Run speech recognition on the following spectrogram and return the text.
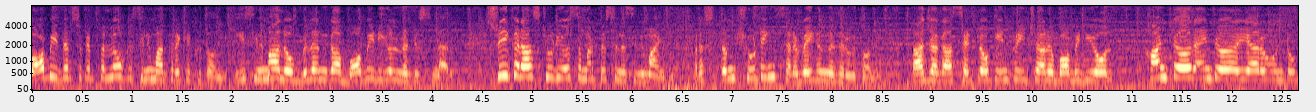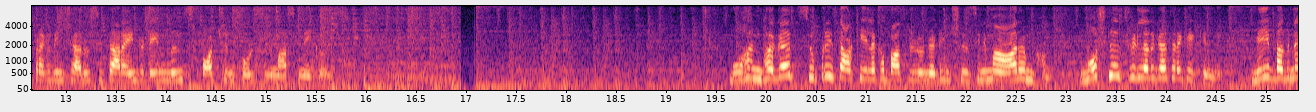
బాబీ దర్శకత్వంలో ఒక సినిమా తెరకెక్కుతోంది. ఈ సినిమాలో విలన్గా బాబీ డియోల్ నటిస్తున్నారు. శ్రీకర స్టూడియో సమర్పిస్తున్న సినిమా ఇది. ప్రస్తుతం షూటింగ్ శరవేగంగా జరుగుతోంది. తాజాగా సెట్లోకి ఎంట్రీ ఇచ్చారు బాబీ డియోల్. హంటర్ ఎంటర్ అయ్యారు అంటూ ప్రకటించారు Sithara entertainments fortune four cinemas makers. Mohan Bhagat Supritha కీలక పాత్రలో నటించిన సినిమా ఆరంభం. ఎమోషనల్ థ్రిల్లర్గా తెరకెక్కింది. మే పదిన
